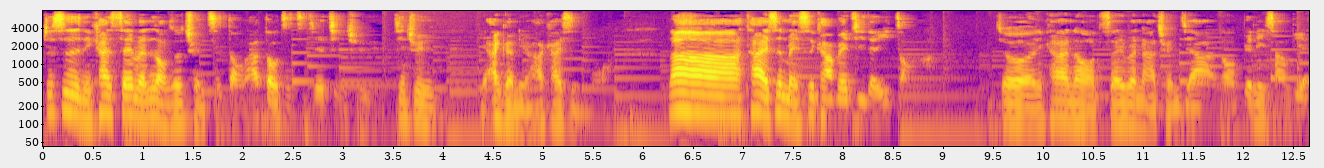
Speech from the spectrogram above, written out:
就是你看 seven 那种就是全自动，它豆子直接进去，进去你按个钮，它开始磨。那它也是美式咖啡机的一种，就你看那种 seven 啊、全家那种便利商店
